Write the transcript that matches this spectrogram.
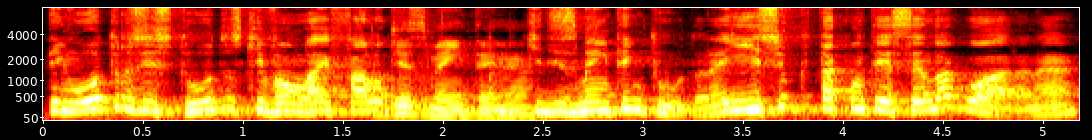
tem outros estudos que vão lá e falam Desmentem, né? que desmentem tudo, né? E isso é o que está acontecendo agora, né?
